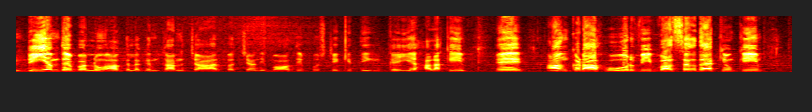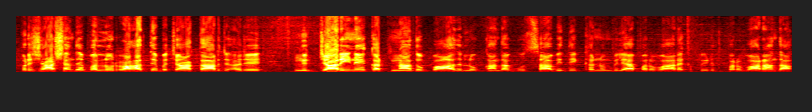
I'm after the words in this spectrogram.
ਡੀਐਮ ਦੇ ਵੱਲੋਂ ਅੱਗ ਲੱਗਣ ਕਾਰਨ ਚਾਰ ਬੱਚਿਆਂ ਦੀ ਮੌਤ ਦੀ ਪੁਸ਼ਟੀ ਕੀਤੀ ਗਈ ਹੈ। ਹਾਲਾਂਕਿ ਇਹ ਅੰਕੜਾ ਹੋਰ ਵੀ ਵੱਧ ਸਕਦਾ ਹੈ ਕਿਉਂਕਿ ਪ੍ਰਸ਼ਾਸਨ ਦੇ ਵੱਲੋਂ ਰਾਹਤ ਤੇ ਬਚਾਅ ਕਾਰਜ ਅਜੇ ਜਾਰੀ ਨੇ। ਘਟਨਾ ਤੋਂ ਬਾਅਦ ਲੋਕਾਂ ਦਾ ਗੁੱਸਾ ਵੀ ਦੇਖਣ ਨੂੰ ਮਿਲਿਆ। ਪਰਿਵਾਰਕ ਪੀੜਤ ਪਰਿਵਾਰਾਂ ਦਾ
